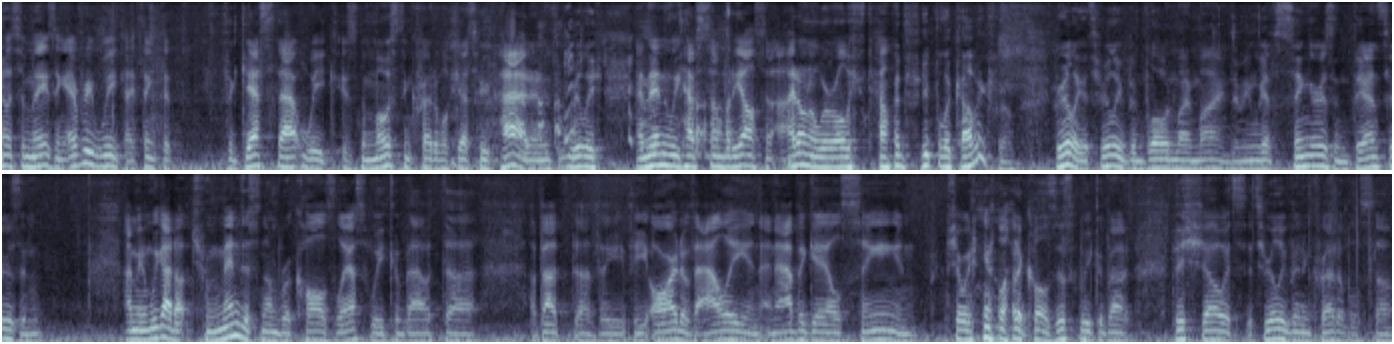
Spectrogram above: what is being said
know, it's amazing. Every week, I think that the guest that week is the most incredible guest we've had, and it's really. And then we have somebody else, and I don't know where all these talented people are coming from. Really, it's really been blowing my mind. I mean, we have singers and dancers, and I mean, we got a tremendous number of calls last week about uh, about uh, the the art of Ali and, and Abigail singing, and I'm sure we're going to get a lot of calls this week about this show. It's it's really been incredible. So,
